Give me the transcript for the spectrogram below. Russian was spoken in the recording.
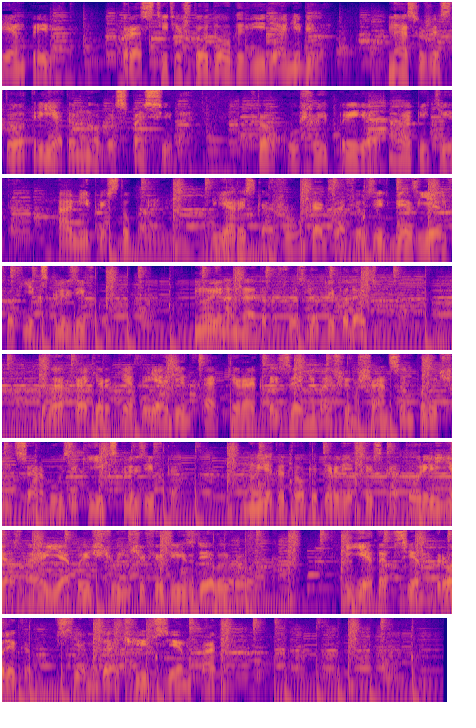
Всем привет. Простите, что долго видео не было. Нас уже 103 это много спасибо. Кто кушает приятного аппетита. А мы приступаем. Я расскажу как зафюзить без ельфов эксклюзивку. Ну и нам надо к фузилке подойти. Два хакер-кета и один хакер-акты за небольшим шансом получить арбузик и эксклюзивка. Ну и это только первый с который я знаю я поищу еще фюзи и сделаю ролик. И это все над роликом, всем удачи и всем пока.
